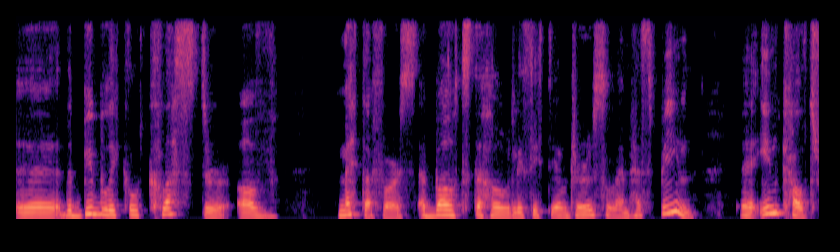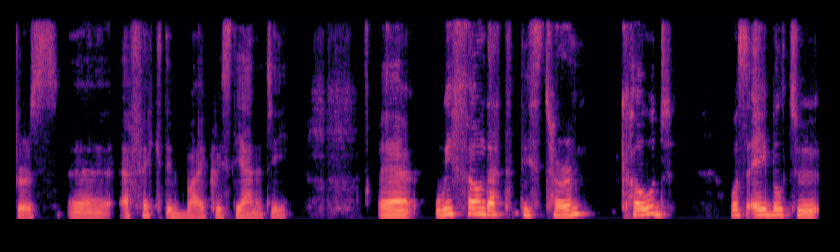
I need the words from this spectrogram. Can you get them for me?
uh, the biblical cluster of metaphors about the holy city of Jerusalem has been uh, in cultures affected by Christianity. we found that this term, code, was able to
